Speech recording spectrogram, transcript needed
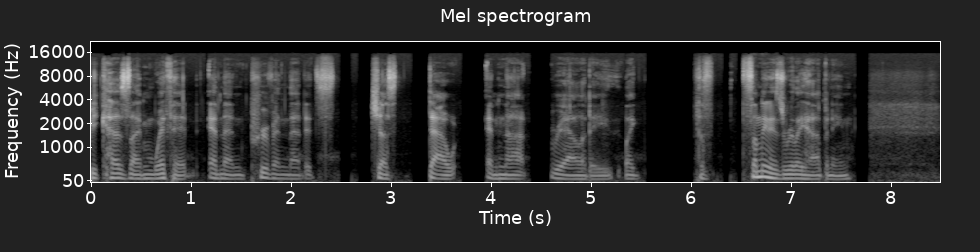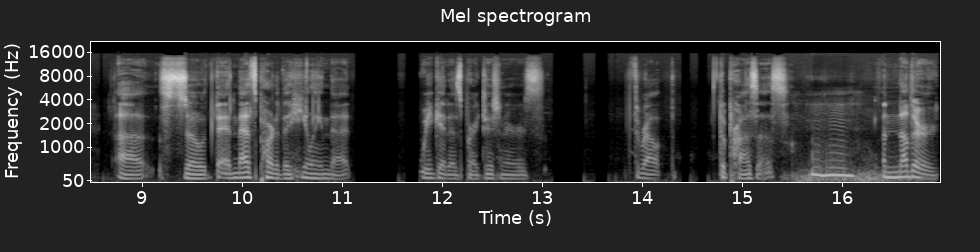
because I'm with it and then proven that it's just doubt and not reality. Like the, something is really happening. Uh, so, and that's part of the healing that we get as practitioners throughout the process. Mm-hmm. Another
